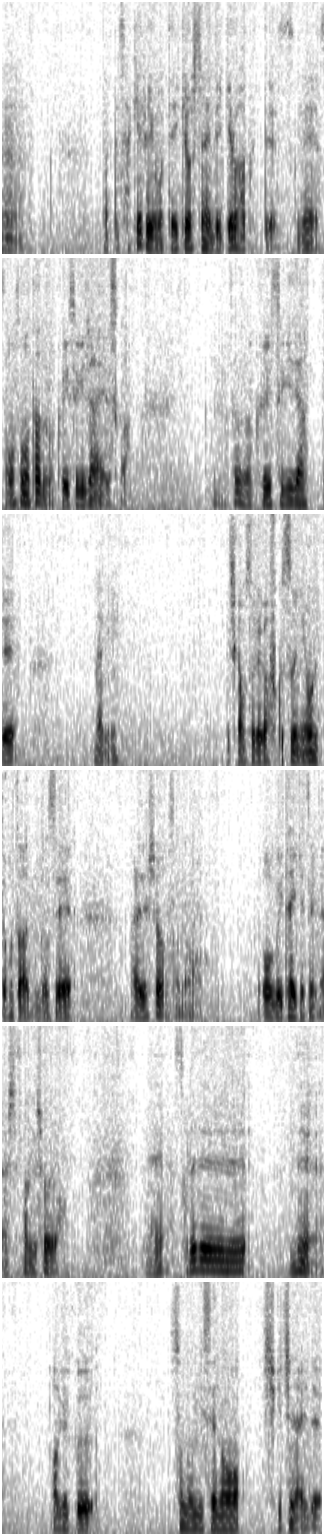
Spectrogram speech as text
うん。だって酒類も提供してないでゲロ吐くってね、そもそもただの食いすぎじゃないですか。ただの食いすぎであって、何？でしかもそれが複数におるってことはどうせ、あれでしょう、その、大食い対決みたいなのしてたんでしょうよ。ね、それで、ね、あげく、その店の敷地内で、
